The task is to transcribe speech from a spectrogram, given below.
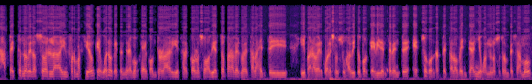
aspectos novedosos en la información que bueno que tendremos que controlar y estar con los ojos abiertos para ver dónde está la gente y, y para ver cuáles son sus hábitos porque evidentemente esto con respecto a los 20 años cuando nosotros empezamos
